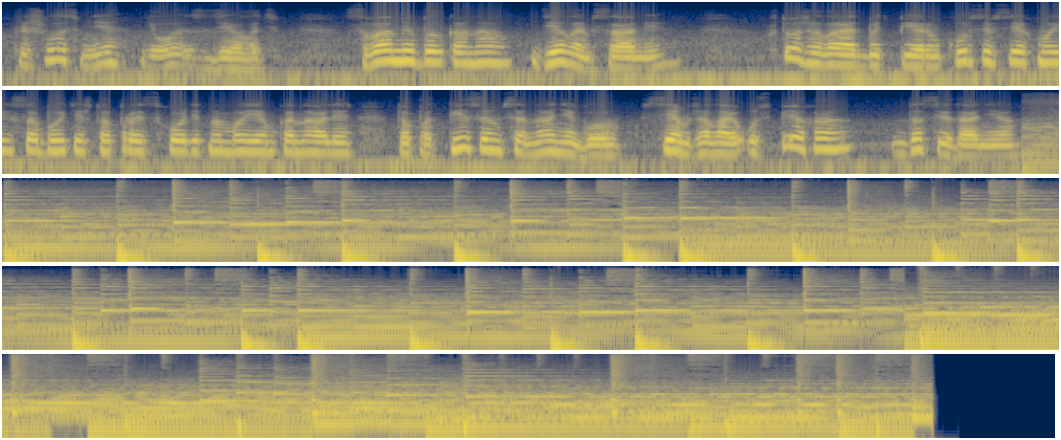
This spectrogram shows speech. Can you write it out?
пришлось мне его сделать. С вами был канал Делаем Сами. Кто желает быть первым в курсе всех моих событий, что происходит на моем канале, то подписываемся на него. Всем желаю успеха. До свидания.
